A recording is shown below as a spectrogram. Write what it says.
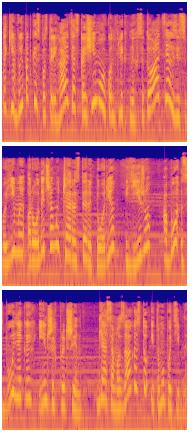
Такі випадки спостерігаються, скажімо, у конфліктних ситуаціях зі своїми родичами через територію, їжу або з будь-яких інших причин для самозахисту і тому подібне.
